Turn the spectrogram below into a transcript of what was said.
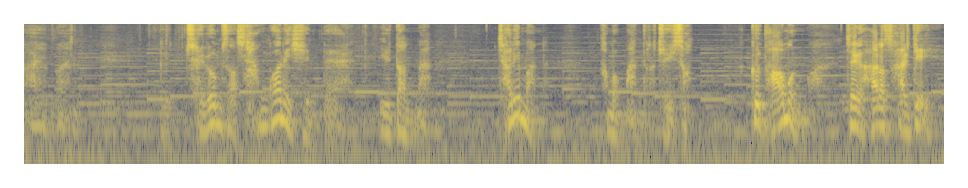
아이 뭐그 최검사 상관이신데 일단 뭐 자리만 한번 만들어 주이소. 그 다음은 뭐 제가 알아서 할게.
